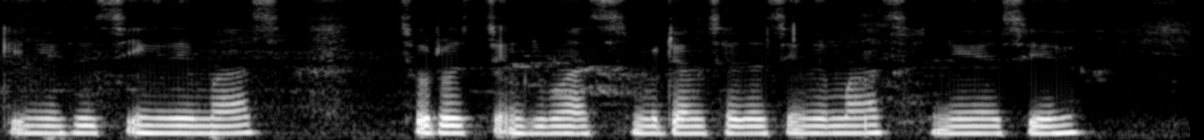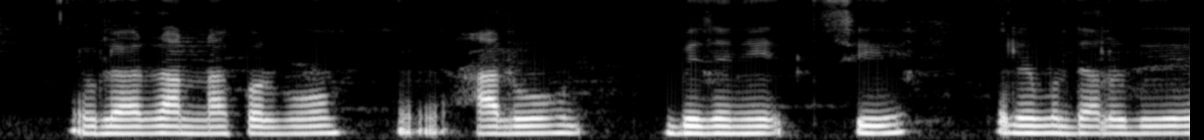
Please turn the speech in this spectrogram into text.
কি নিয়েছি চিংড়ি মাছ ছোট চিংড়ি মাছ মিডিয়াম সাইজের চিংড়ি মাছ নিয়েছি। এগুলো রান্না করব। আলু বেজে নিয়েছি তেলের মধ্যে আলু দিয়ে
